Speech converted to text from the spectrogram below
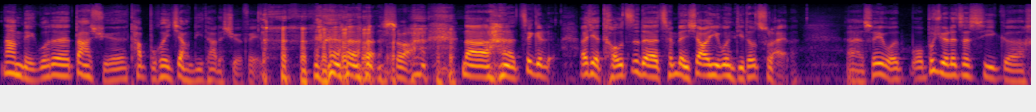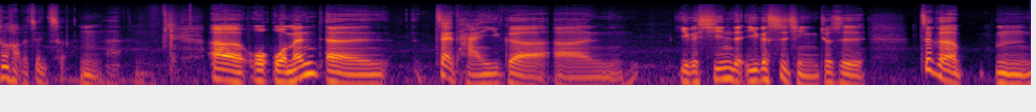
那美国的大学它不会降低它的学费的，是吧？那这个而且投资的成本效益问题都出来了，呃，所以我我不觉得这是一个很好的政策。嗯啊，呃，我我们呃再谈一个呃。一个新的一个事情，就是这个，嗯，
